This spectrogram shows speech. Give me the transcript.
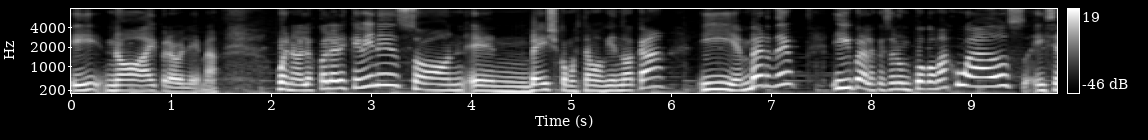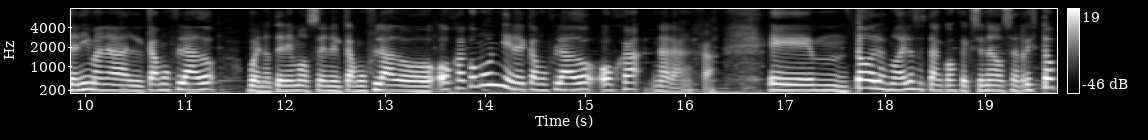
y no hay problema. Bueno, los colores que vienen son en beige como estamos viendo acá y en verde. Y para los que son un poco más jugados y se animan al camuflado, bueno, tenemos en el camuflado hoja común y en el camuflado hoja naranja. Eh, todos los modelos están confeccionados en Ristop.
